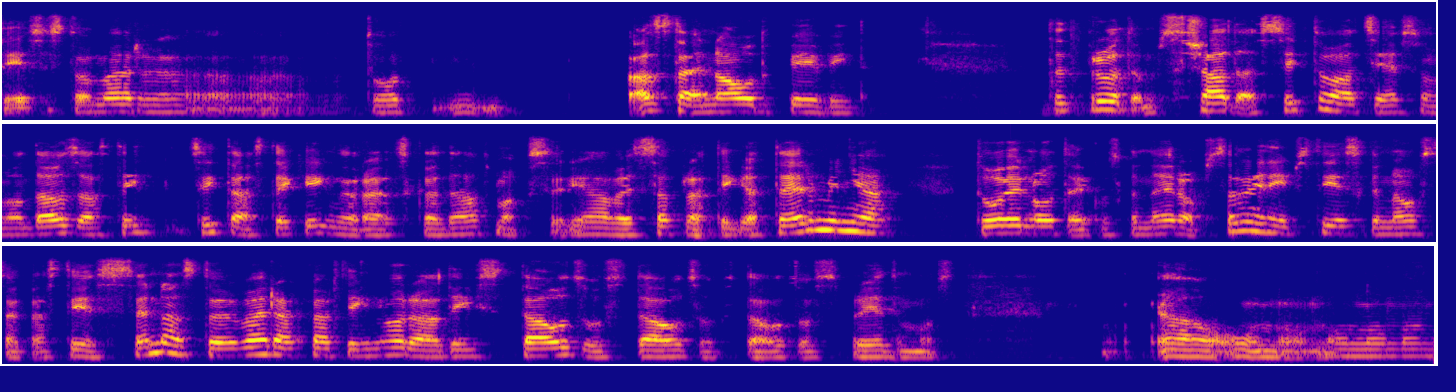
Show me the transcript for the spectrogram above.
tiesas tomēr to atstāja naudu pie vidi. Tad, protams, šādās situācijās un vēl daudzās citās tiek ignorēts, ka atmaksa ir jāveic saprātīgā termiņā. Uh, To ir noteikusi gan Eiropas Savienības tiesa, gan augstākās tiesas senāts. To ir vairāk kārtīgi norādījis daudzos, daudzos, daudzos spriedumos. Un, un, un, un, un,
